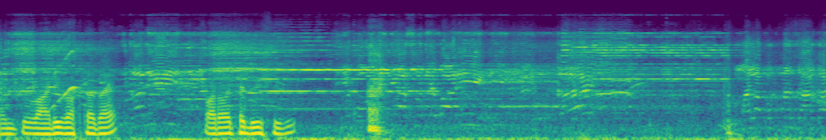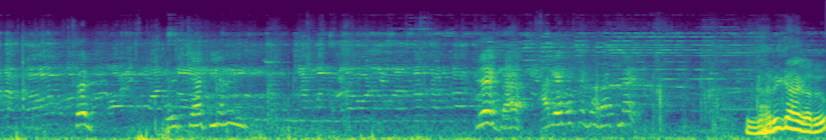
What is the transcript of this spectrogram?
आमची वारी बघतात आहे. परवाच्या दिवशी. चल. हे घरी काय करू?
